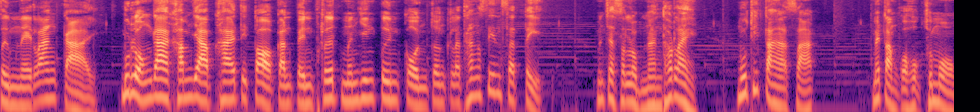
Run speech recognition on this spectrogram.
ซึมในร่างกาย บุหลงด่าคำหยาบคายติดต่อกันเป็นพลึดเหมือนยิงปืนกลจนกระทั่งสิ้นสติ มันจะสลบนานเท่าไหร่ มุทิตาซัก ไม่ต่ำกว่า 6 ชั่วโมง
